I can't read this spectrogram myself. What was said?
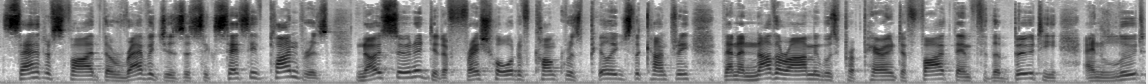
satisfied the ravages of successive plunderers. No sooner did a fresh horde of conquerors pillage the country than another army was preparing to fight them for the booty and loot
